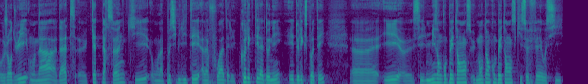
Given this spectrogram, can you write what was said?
Aujourd'hui, on a à date quatre personnes qui ont la possibilité à la fois d'aller collecter la donnée et de l'exploiter euh, et euh, c'est une mise en compétence, une montée en compétence qui se fait aussi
